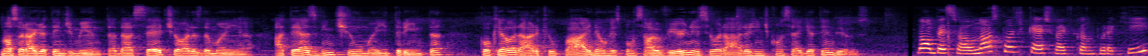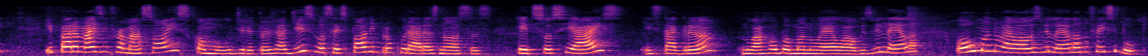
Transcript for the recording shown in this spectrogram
nosso horário de atendimento é das 7 horas da manhã até as 21h30. Qualquer horário que o pai, né, o responsável, vir nesse horário, a gente consegue atendê-los. Bom, pessoal, o nosso podcast vai ficando por aqui. E para mais informações, como o diretor já disse, vocês podem procurar as nossas redes sociais, Instagram, no arroba Manuel Alves Vilela, ou Manuel Alves Vilela no Facebook.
